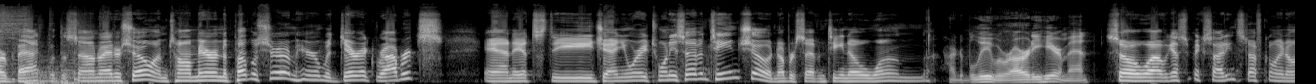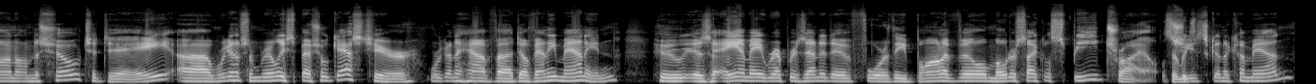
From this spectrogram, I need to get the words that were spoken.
Are back with the Sound Rider Show. I'm Tom Marin, the publisher. I'm here with Derek Roberts, and it's the January 2017 show, number 1701. Hard to believe we're already here, man. So uh, we got some exciting stuff going on on the show today. Uh, we're going to have some really special guests here. We're going to have uh, Delvene Manning, who is an AMA representative for the Bonneville Motorcycle Speed Trials. So She's going to come in.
